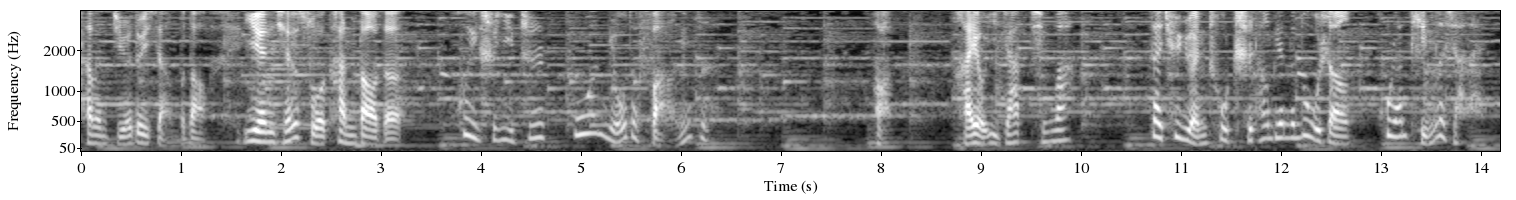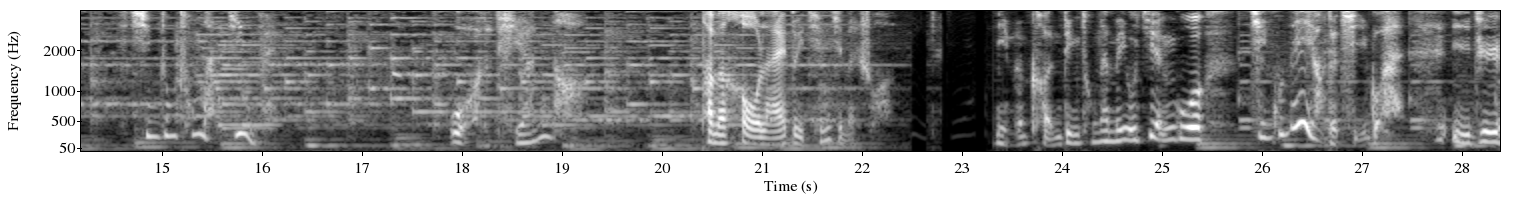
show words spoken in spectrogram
他们绝对想不到，眼前所看到的会是一只蜗牛的房子。啊，还有一家子青蛙，在去远处池塘边的路上忽然停了下来，心中充满了敬畏。我的天哪！他们后来对亲戚们说。你们肯定从来没有见过，见过那样的奇观：一只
